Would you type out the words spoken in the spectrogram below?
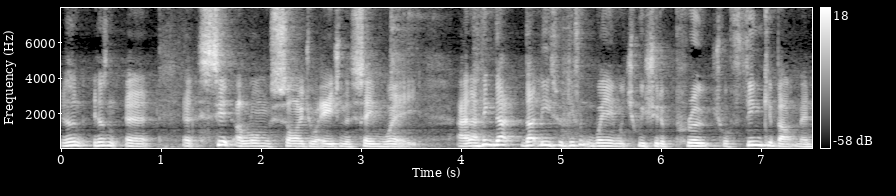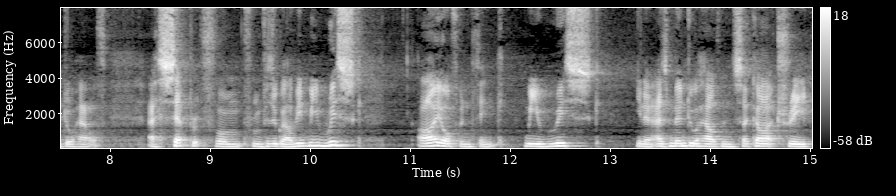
It doesn't, it doesn't uh, uh, sit alongside your age in the same way. And I think that, that leads to a different way in which we should approach or think about mental health as separate from, from physical health. We, we risk, I often think, we risk, you know, as mental health and psychiatry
